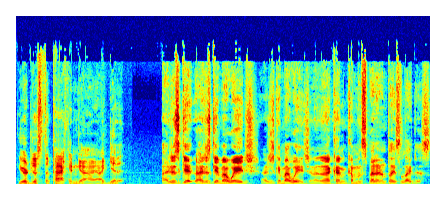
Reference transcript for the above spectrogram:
you're just the packing guy. I get it. I just get I just get my wage. I just get my wage, and then I can come and spend it in places like this.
